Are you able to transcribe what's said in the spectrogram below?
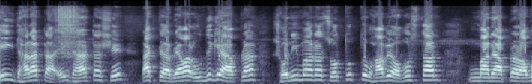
এই ধারাটা এই ধারাটা সে রাখতে পারবে। আবার ওদিকে আপনার শনি চতুর্থভাবে অবস্থান মানে আপনার অব,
